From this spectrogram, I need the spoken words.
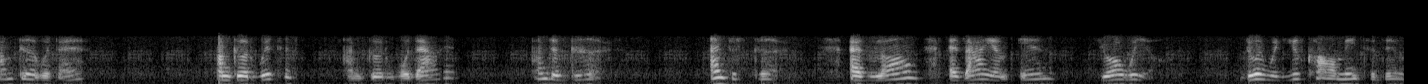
I'm good with that. I'm good with it. I'm good without it. I'm just good. I'm just good. As long as I am in your will, doing what you've called me to do,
